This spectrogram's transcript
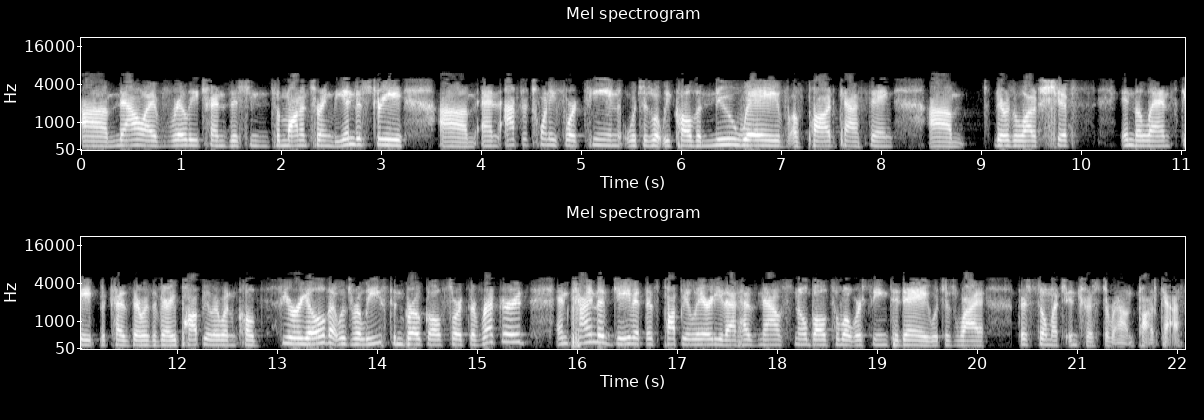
um, now I've really transitioned to monitoring the industry. Um, and after 2014, which is what we call the new wave of podcasting, um, there was a lot of shifts in the landscape because there was a very popular one called Serial that was released and broke all sorts of records and kind of gave it this popularity that has now snowballed to what we're seeing today, which is why there's so much interest around podcasts.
